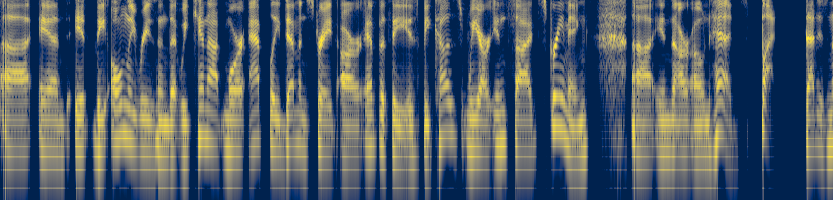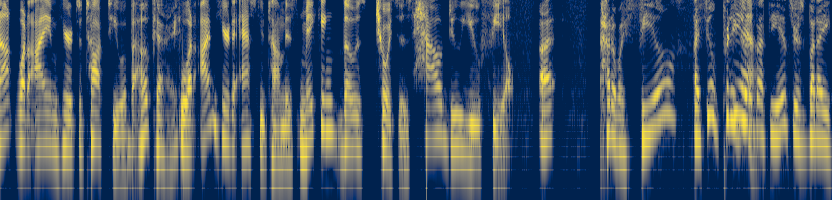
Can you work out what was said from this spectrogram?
Uh, and it the only reason that we cannot more aptly demonstrate our empathy is because we are inside screaming uh, in our own heads. But that is not what I am here to talk to you about. Okay. What I'm here to ask you, Tom, is making those choices. How do you feel? Uh, how do I feel? I feel pretty good about the answers, but I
